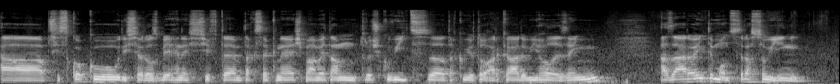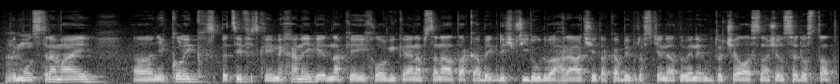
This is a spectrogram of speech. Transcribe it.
a při skoku, když se rozběhneš shiftem, tak sekneš, máme tam trošku víc eh, takového toho arkádového lezení a zároveň ty monstra jsou jiný. Ty hmm. monstra mají několik specifických mechanik, jednak jejich logika je napsaná tak, aby když přijdou dva hráči, tak aby prostě na tebe neútočil a snažil se dostat,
